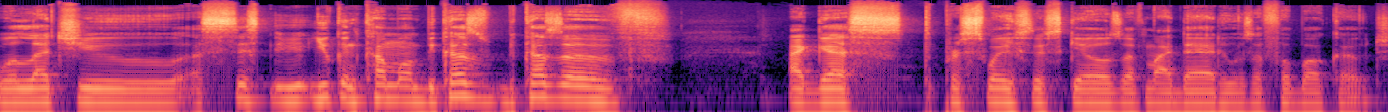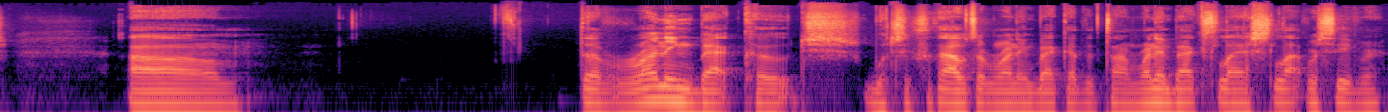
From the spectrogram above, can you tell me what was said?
we'll let you assist you, you can come on because because of I guess the persuasive skills of my dad who was a football coach. Um the running back coach, which I was a running back at the time, running back slash slot receiver.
